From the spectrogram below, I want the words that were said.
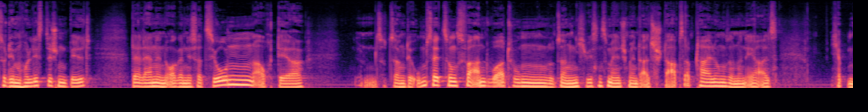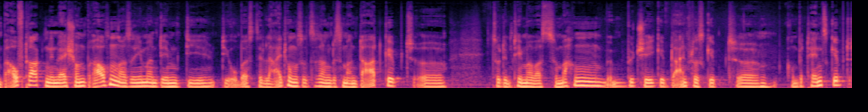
zu dem holistischen Bild der lernenden Organisationen, auch der sozusagen der Umsetzungsverantwortung, sozusagen nicht Wissensmanagement als Stabsabteilung, sondern eher als Ich habe einen Beauftragten, den werde ich schon brauchen, also jemand, dem die, die oberste Leitung sozusagen das Mandat gibt, äh, zu dem Thema was zu machen, Budget gibt, Einfluss gibt, äh, Kompetenz gibt.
